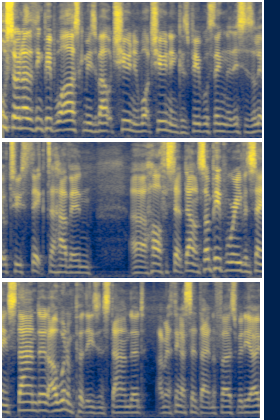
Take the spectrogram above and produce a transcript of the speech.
Also, another thing people asking me is about tuning. What tuning? Because people think that this is a little too thick to have in uh, half a step down. Some people were even saying standard. I wouldn't put these in standard. I mean, I think I said that in the first video.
